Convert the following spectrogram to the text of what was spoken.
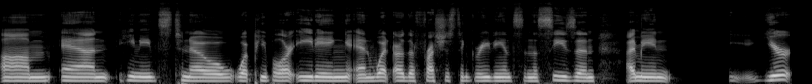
Um, and he needs to know what people are eating and what are the freshest ingredients in the season. I mean, your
